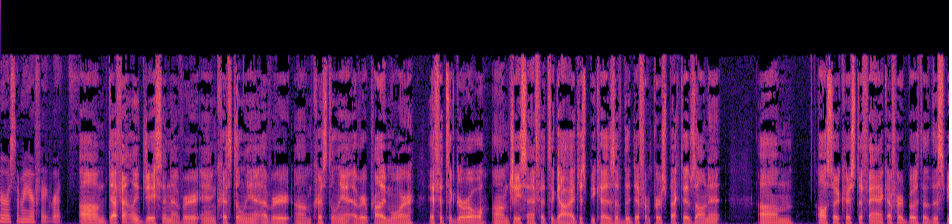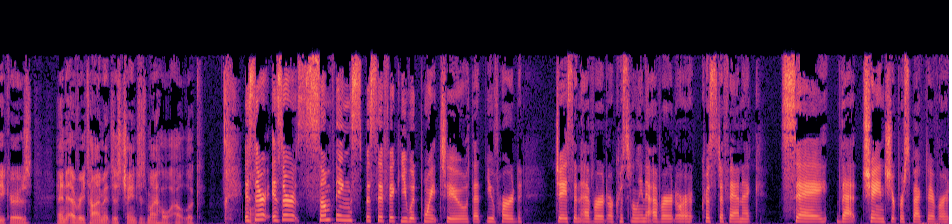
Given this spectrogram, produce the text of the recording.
Who are some of your favorites? Um, definitely Jason Evert and Crystalina Evert. Um, Crystalina Evert probably more if it's a girl. Um, Jason if it's a guy, just because of the different perspectives on it. Um, also Chris. I've heard both of the speakers, and every time it just changes my whole outlook. Is there is there something specific you would point to that you've heard Jason Evert or Crystalina Evert or Chris Stefanick say that changed your perspective or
